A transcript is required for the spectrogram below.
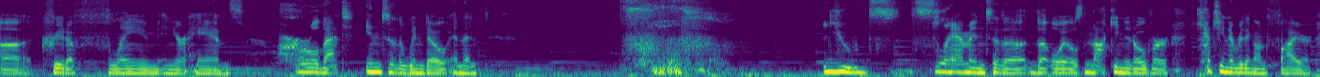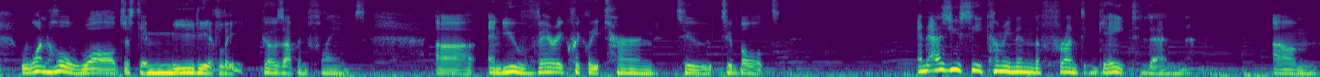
uh, create a flame in your hands, hurl that into the window, and then you s- slam into the the oils, knocking it over, catching everything on fire. One whole wall just immediately goes up in flames, uh, and you very quickly turn to to bolt. And as you see coming in the front gate, then, um,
